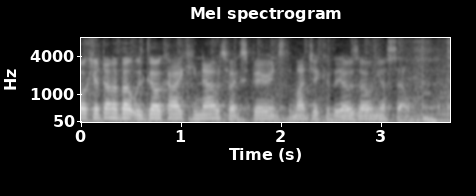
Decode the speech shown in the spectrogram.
Book your demo boat with Go Kayaking now to experience the magic of the ozone yourself.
